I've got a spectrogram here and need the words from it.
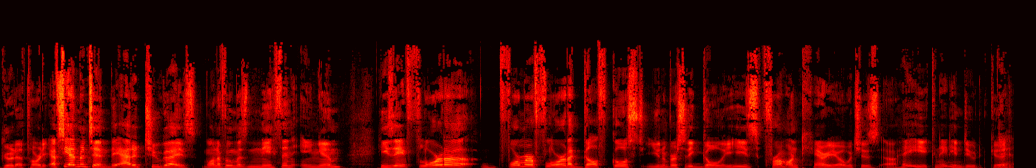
good authority. FC Edmonton, they added two guys, one of whom is Nathan Ingham. He's a Florida, former Florida Gulf Coast University goalie. He's from Ontario, which is, uh, hey, Canadian dude. Good. Yeah.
